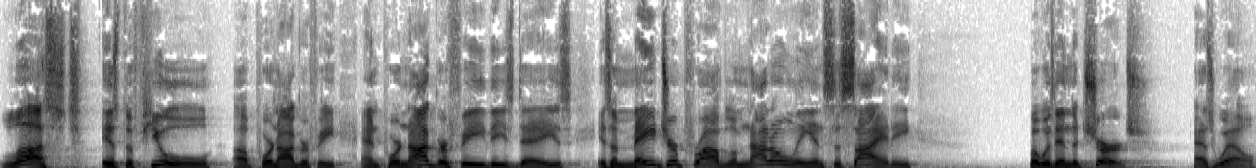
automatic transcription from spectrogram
Lust is the fuel of pornography. And pornography these days is a major problem, not only in society, but within the church as well.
